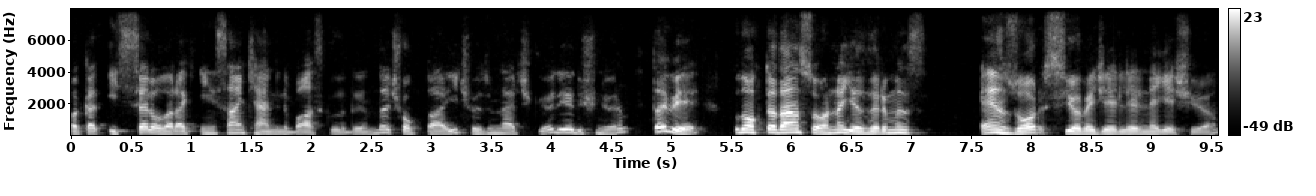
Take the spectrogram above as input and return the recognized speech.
Fakat içsel olarak insan kendini baskıladığında çok daha iyi çözümler çıkıyor diye düşünüyorum. Tabii bu noktadan sonra yazarımız en zor SEO becerilerine geçiyor.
